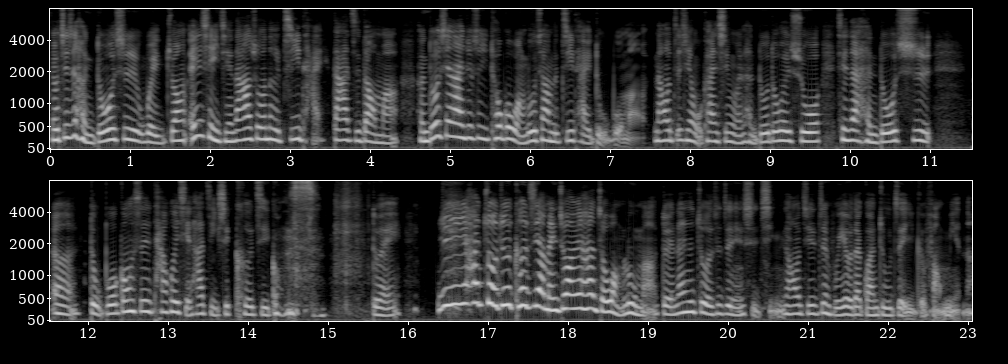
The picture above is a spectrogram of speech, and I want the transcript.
尤其是很多是伪装，而且以前大家说那个机台，大家知道吗？很多现在就是透过网络上的机台赌博嘛。然后之前我看新闻，很多都会说，现在很多是，呃，赌博公司他会写他自己是科技公司，对，因为他做就是科技啊，没错，因为他走网络嘛，对，但是做的是这件事情。然后其实政府也有在关注这一个方面呢。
